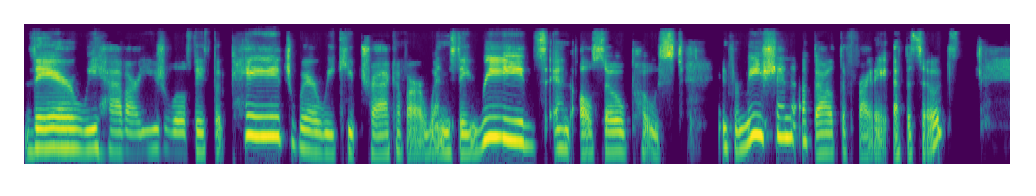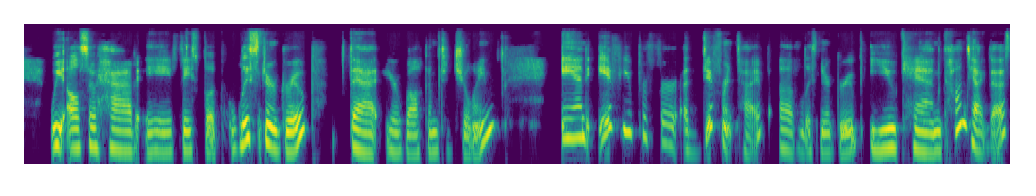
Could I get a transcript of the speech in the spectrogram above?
There we have our usual Facebook page where we keep track of our Wednesday reads and also post information about the Friday episodes. We also have a Facebook listener group that you're welcome to join. And if you prefer a different type of listener group, you can contact us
